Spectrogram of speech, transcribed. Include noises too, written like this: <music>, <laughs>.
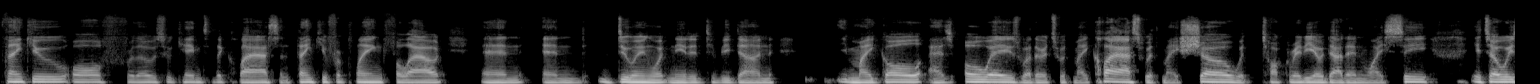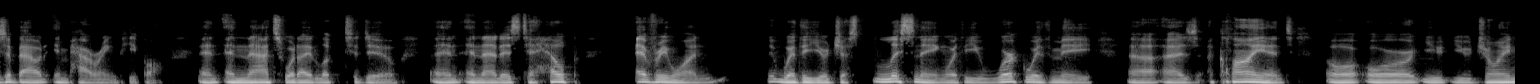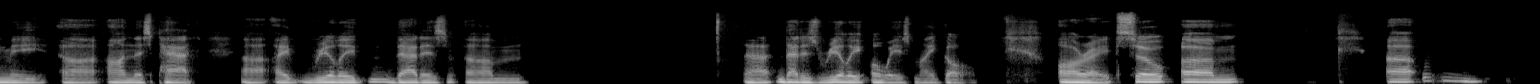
thank you all for those who came to the class and thank you for playing full out and and doing what needed to be done. My goal as always whether it's with my class with my show with talkradio.nyc it's always about empowering people and and that's what i look to do and and that is to help everyone whether you're just listening whether you work with me uh, as a client or or you you join me uh, on this path uh, i really that is um uh, that is really always my goal. All right. So, um, uh,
